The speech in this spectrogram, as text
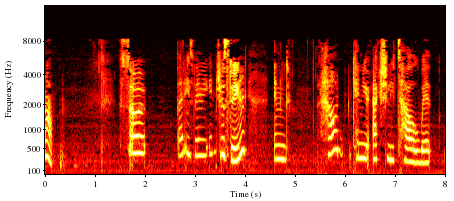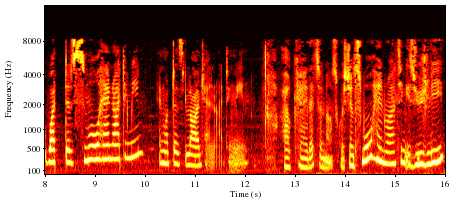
Wow. So, that is very interesting. And how can you actually tell where, what does small handwriting mean and what does large handwriting mean? Okay, that's a nice question. Small handwriting is usually,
